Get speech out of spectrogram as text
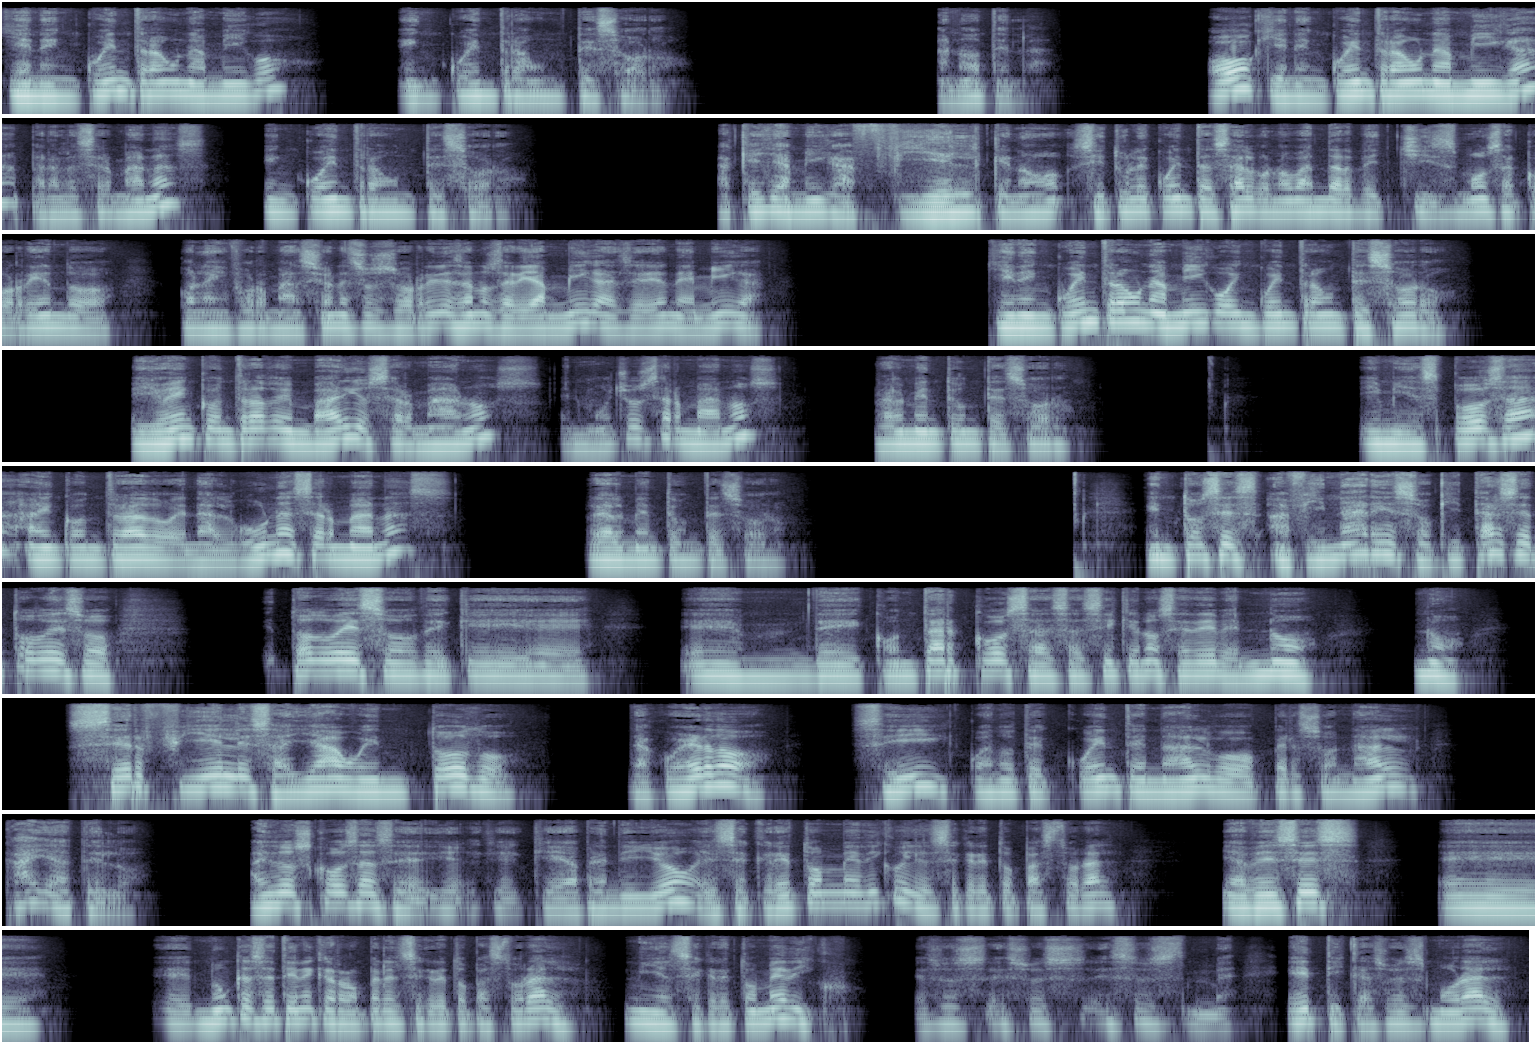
Quien encuentra un amigo, encuentra un tesoro. Anótenla. O quien encuentra una amiga, para las hermanas, encuentra un tesoro. Aquella amiga fiel que no, si tú le cuentas algo, no va a andar de chismosa corriendo con la información, eso es horrible, esa no sería amiga, sería enemiga. Quien encuentra un amigo encuentra un tesoro. Y yo he encontrado en varios hermanos, en muchos hermanos, realmente un tesoro. Y mi esposa ha encontrado en algunas hermanas realmente un tesoro. Entonces, afinar eso, quitarse todo eso, todo eso de que em, de contar cosas así que no se debe, no, no. Ser fieles a Yahweh en todo, ¿de acuerdo? Sí, cuando te cuenten algo personal, cállatelo. Hay dos cosas eh, que, aprendí yo, el secreto médico y el secreto pastoral. Y a veces eh, eh, nunca se tiene que romper el secreto pastoral, ni el secreto médico. Eso es, eso es, eso es ética, eso es moral.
